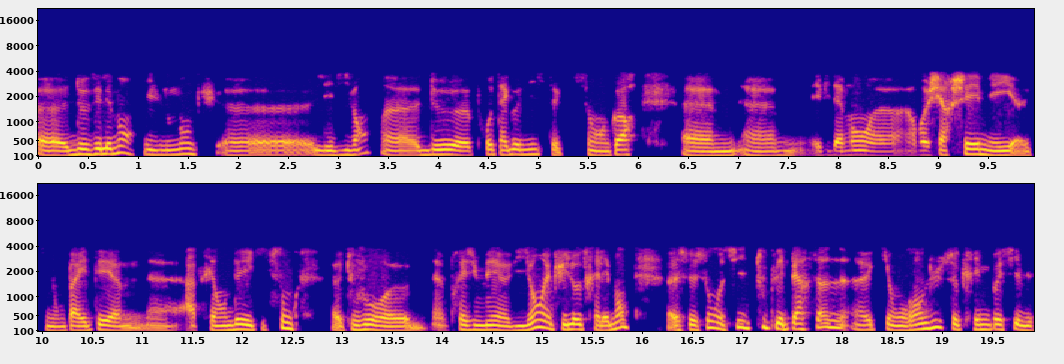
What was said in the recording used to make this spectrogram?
euh, deux éléments. Il nous manque euh, les vivants, euh, deux protagonistes qui sont encore évidemment recherchés, mais qui n'ont pas été appréhendés et qui sont toujours présumés vivants. Et puis l'autre élément, ce sont aussi toutes les personnes qui ont rendu ce crime possible.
